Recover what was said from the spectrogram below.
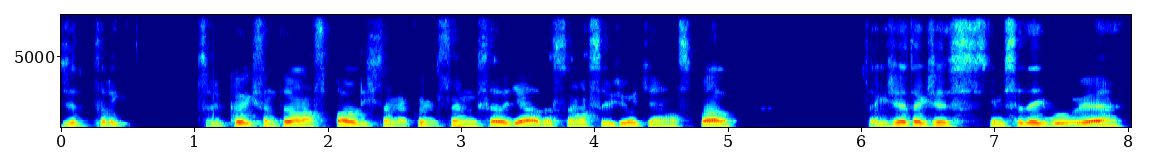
že tolik, kolik jsem toho naspal, když jsem jako nic nemusel dělat, to jsem asi v životě naspal. Takže, takže s tím se teď bojuje.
